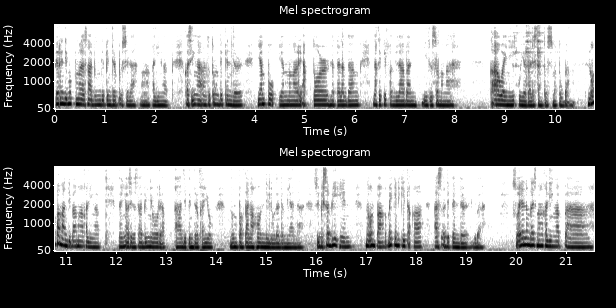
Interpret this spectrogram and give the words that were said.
pero hindi mo po masasabing depender po sila, mga kalingap. Kasi nga, ang totoong depender, yan po, yung mga reactor na talagang nakikipaglaban dito sa mga kaaway ni Kuya Bal Santos Matubang. Noong pa man, di ba mga kalingap, ngayon nga sinasabi nyo, react, ah, depender kayo noong pampanahon ni Lola Damiana. So, ibig sabihin, noon pa, may kinikita ka as a depender, di ba? So, ayan lang guys mga kalingap, ah,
